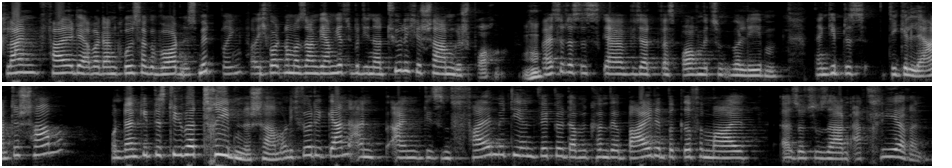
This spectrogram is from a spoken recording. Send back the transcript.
kleinen Fall, der aber dann größer geworden ist, mitbringen. Aber ich wollte nochmal sagen, wir haben jetzt über die natürliche Scham gesprochen. Mhm. Weißt du, das ist ja, wie gesagt, was brauchen wir zum Überleben? Dann gibt es die gelernte Scham und dann gibt es die übertriebene Scham. Und ich würde gerne einen, einen, diesen Fall mit dir entwickeln. Damit können wir beide Begriffe mal äh, sozusagen erklären.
